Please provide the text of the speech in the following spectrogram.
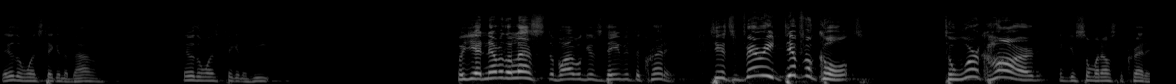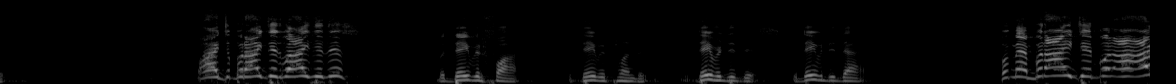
They were the ones taking the battle, they were the ones taking the heat. But yet, nevertheless, the Bible gives David the credit. See, it's very difficult to work hard and give someone else the credit. I but I did, but I did this. But David fought. But David plundered. But David did this. But David did that. But man, but I did, but I, I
